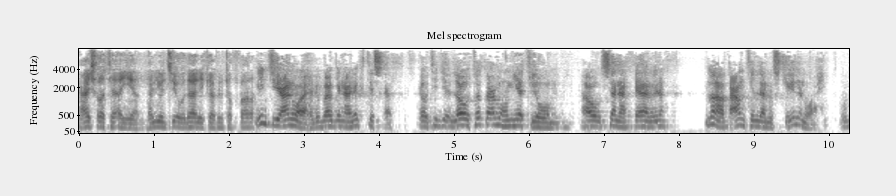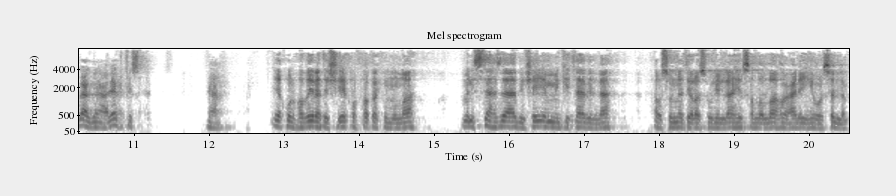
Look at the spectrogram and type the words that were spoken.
عشرة أيام هل يجزئ ذلك في الكفارة؟ يجزي عن واحد وباقي عليك تسعة. لو تجي لو تطعمهم مئة يوم أو سنة كاملة ما أطعمت إلا مسكينا واحد وباقي عليك تسعة. نعم. يقول فضيلة الشيخ وفقكم الله من استهزأ بشيء من كتاب الله أو سنة رسول الله صلى الله عليه وسلم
